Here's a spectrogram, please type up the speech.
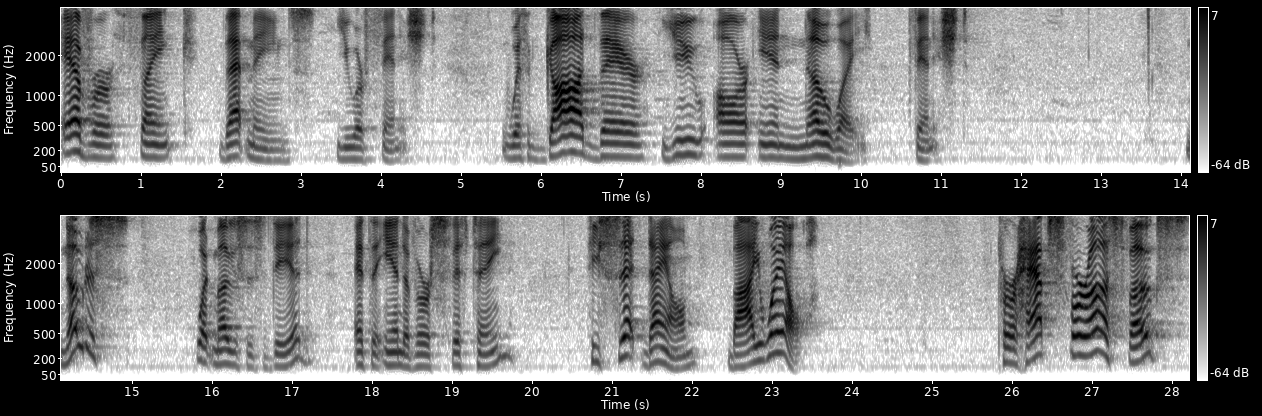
ever think that means you are finished. With God there, you are in no way finished. Notice what Moses did at the end of verse 15. He sat down by a well. Perhaps for us, folks,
